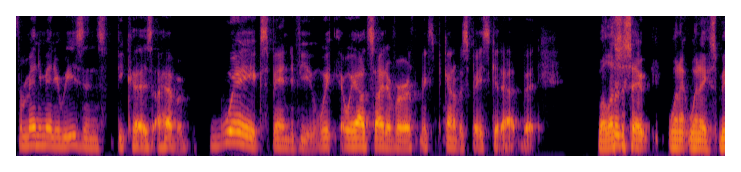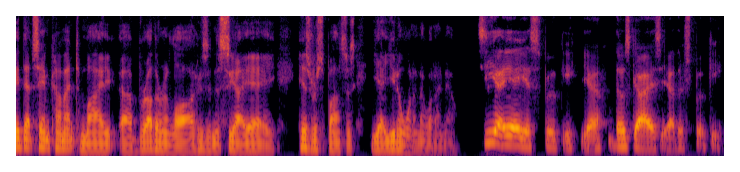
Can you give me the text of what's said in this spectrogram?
for many many reasons because i have a way expanded view way, way outside of earth makes me kind of a space cadet but well let's just say when I, when I made that same comment to my uh, brother-in-law who's in the cia his response was yeah you don't want to know what i know. Cia is spooky. Yeah those guys yeah they're spooky.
